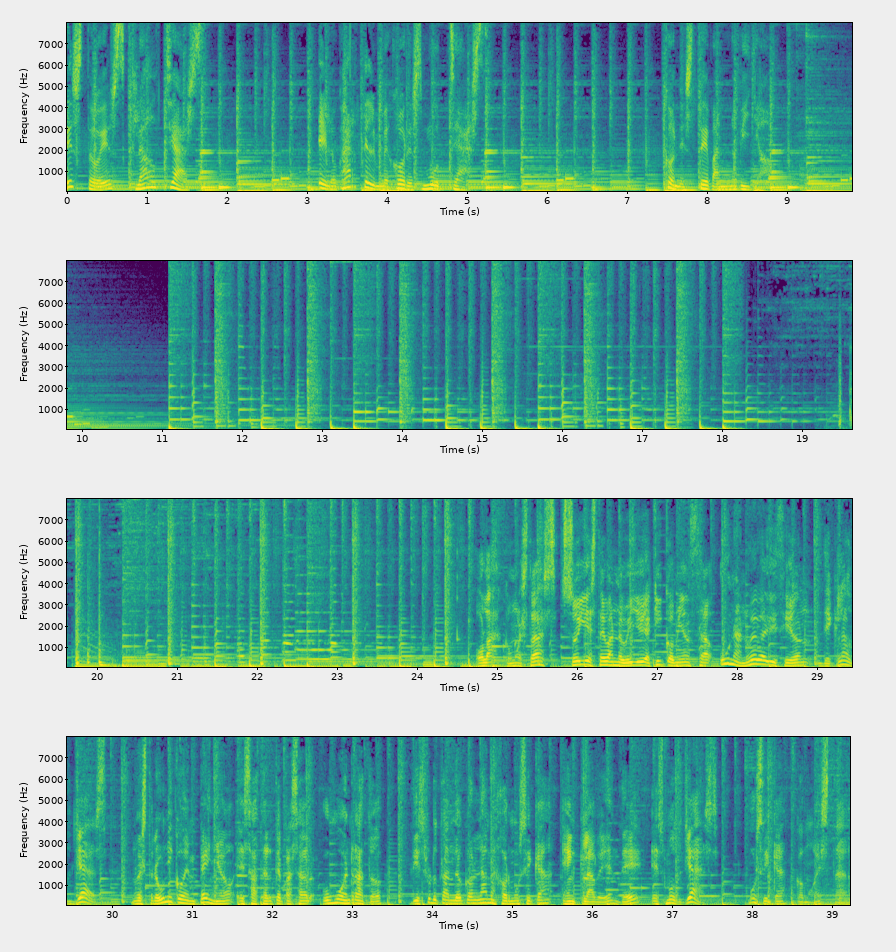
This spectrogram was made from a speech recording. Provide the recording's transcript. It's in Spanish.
Esto es Cloud Jazz, el hogar del mejor smooth jazz, con Esteban Novillo. ¿Cómo estás? Soy Esteban Novillo y aquí comienza una nueva edición de Cloud Jazz. Nuestro único empeño es hacerte pasar un buen rato disfrutando con la mejor música en clave de smooth jazz, música como esta.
